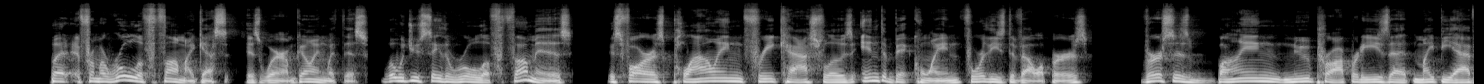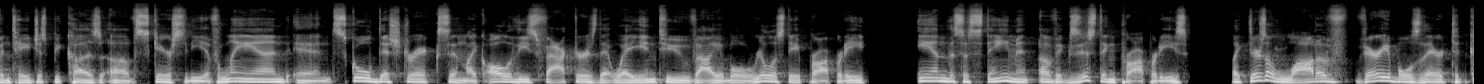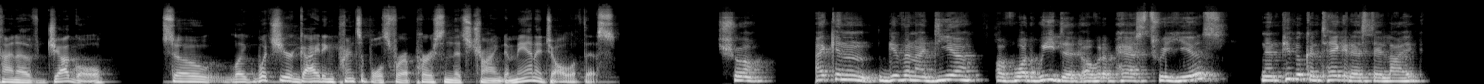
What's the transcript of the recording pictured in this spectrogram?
but from a rule of thumb, I guess is where I'm going with this. What would you say the rule of thumb is as far as plowing free cash flows into Bitcoin for these developers versus buying new properties that might be advantageous because of scarcity of land and school districts and like all of these factors that weigh into valuable real estate property and the sustainment of existing properties. Like there's a lot of variables there to kind of juggle. So, like, what's your guiding principles for a person that's trying to manage all of this? Sure. I can give an idea of what we did over the past three years, and then people can take it as they like.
